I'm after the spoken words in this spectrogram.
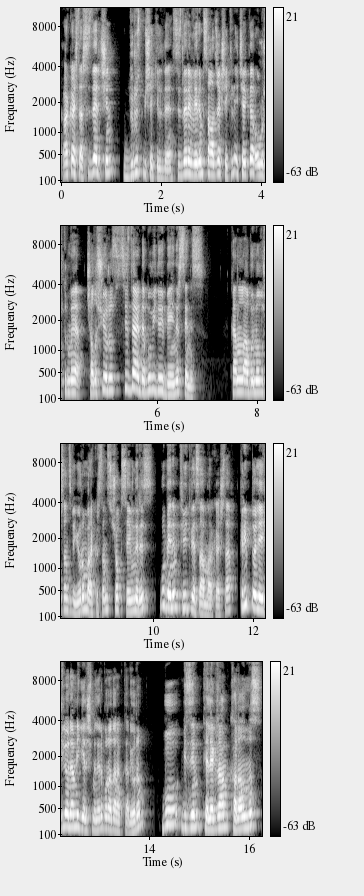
Arkadaşlar sizler için dürüst bir şekilde, sizlere verim sağlayacak şekilde içerikler oluşturmaya çalışıyoruz. Sizler de bu videoyu beğenirseniz, kanala abone olursanız ve yorum bırakırsanız çok seviniriz. Bu benim Twitter hesabım arkadaşlar. Kripto ile ilgili önemli gelişmeleri buradan aktarıyorum. Bu bizim Telegram kanalımız.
